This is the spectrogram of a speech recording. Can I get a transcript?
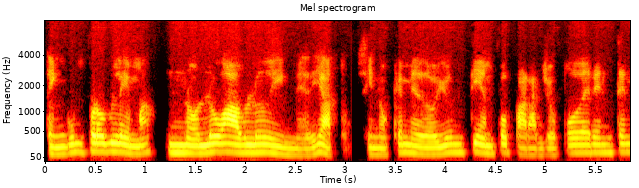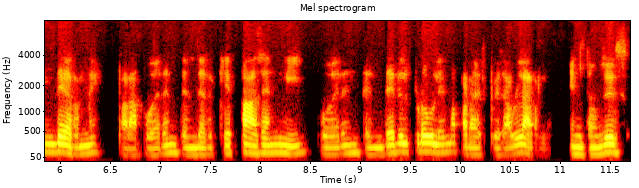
tengo un problema, no lo hablo de inmediato, sino que me doy un tiempo para yo poder entenderme, para poder entender qué pasa en mí, poder entender el problema para después hablarlo. Entonces,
